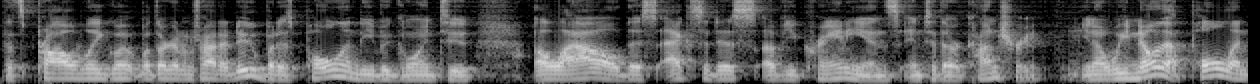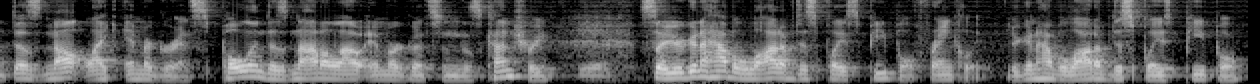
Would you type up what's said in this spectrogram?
That's probably what what they're going to try to do. But is Poland even going to allow this exodus of Ukrainians into their country? You know, we know that Poland does not like immigrants. Poland does not allow immigrants in this country. Yeah. So you're going to have a lot of displaced people. Frankly, you're going to have a lot of displaced people.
